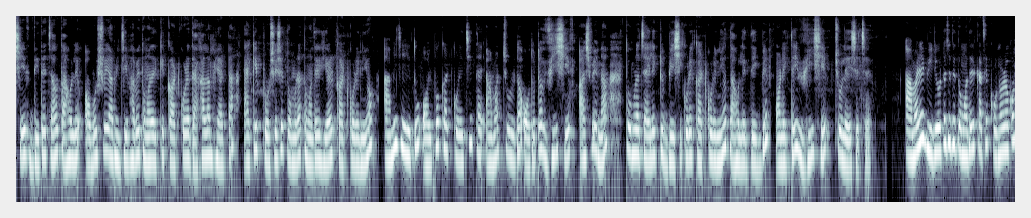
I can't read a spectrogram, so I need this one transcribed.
শেপ দিতে চাও, তাহলে অবশ্যই আমি যেভাবে তোমাদেরকে কাট করে দেখালাম হেয়ারটা একই প্রসেসে তোমরা তোমাদের হেয়ার কাট করে নিও। আমি যেহেতু অল্প কাট করেছি, তাই আমার চুলটা অতটা ভি শেপ আসবে না। তোমরা চাইলে একটু বেশি করে কাট করে নিও, তাহলে দেখবে অনেকটাই ভি শেপ চলে এসেছে। আমার এই ভিডিওটা যদি তোমাদের কাছে কোনো রকম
